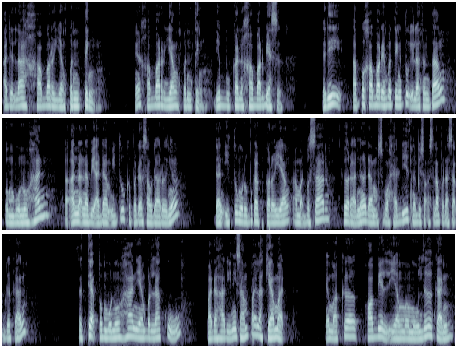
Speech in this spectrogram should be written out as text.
adalah khabar yang penting. Ya, khabar yang penting. Dia bukan khabar biasa. Jadi apa khabar yang penting itu ialah tentang pembunuhan uh, anak Nabi Adam itu kepada saudaranya dan itu merupakan perkara yang amat besar kerana dalam sebuah hadis Nabi SAW pernah sabdakan setiap pembunuhan yang berlaku pada hari ini sampailah kiamat ya, maka Qabil yang memulakan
